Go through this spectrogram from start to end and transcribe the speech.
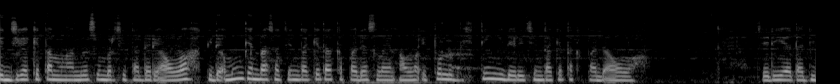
Dan jika kita mengambil sumber cinta dari Allah tidak mungkin rasa cinta kita kepada selain Allah itu lebih tinggi dari cinta kita kepada Allah. Jadi ya tadi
